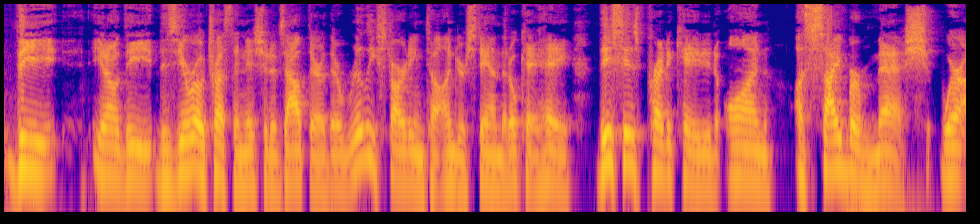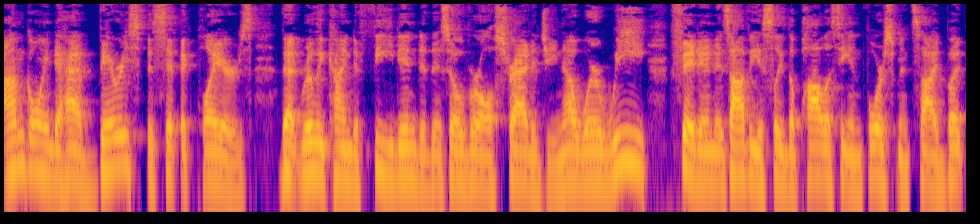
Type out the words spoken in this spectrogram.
the you know the the zero trust initiatives out there? They're really starting to understand that okay, hey, this is predicated on a cyber mesh where I'm going to have very specific players that really kind of feed into this overall strategy. Now, where we fit in is obviously the policy enforcement side, but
